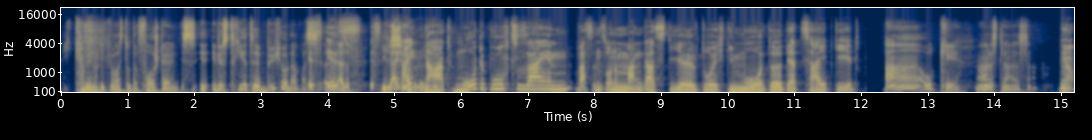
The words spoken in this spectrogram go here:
ich kann mir noch nicht mal was darunter vorstellen. Ist es illustrierte Bücher oder was? Es, ist, also, es scheint eine Art Modebuch zu sein, was in so einem Manga-Stil durch die Mode der Zeit geht. Ah, okay. Alles klar, alles klar. Ja.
